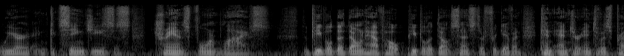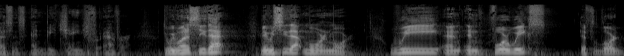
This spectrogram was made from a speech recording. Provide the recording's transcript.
we are seeing Jesus transform lives. The people that don't have hope, people that don't sense they're forgiven, can enter into his presence and be changed forever. Do we want to see that? May we see that more and more. We, and in four weeks, if the Lord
